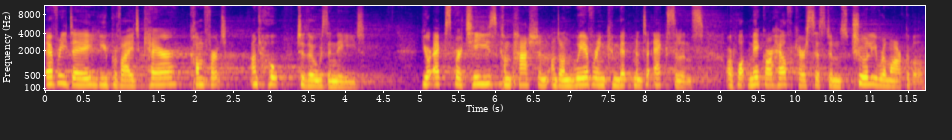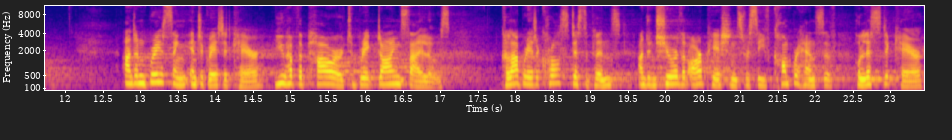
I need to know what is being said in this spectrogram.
Every day, you provide care, comfort, and hope to those in need. Your expertise, compassion, and unwavering commitment to excellence are what make our healthcare systems truly remarkable. And embracing integrated care, you have the power to break down silos, collaborate across disciplines, and ensure that our patients receive comprehensive, holistic care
